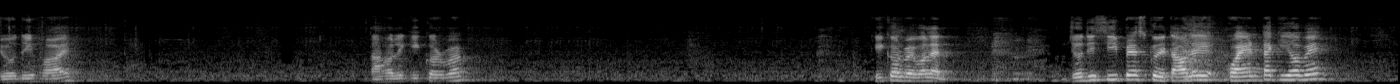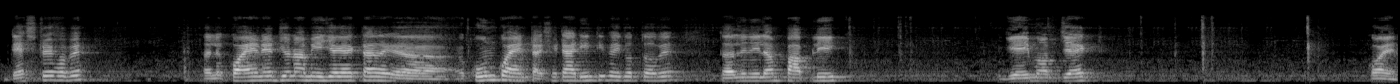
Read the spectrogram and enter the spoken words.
যদি হয়, তাহলে কি করবা? কি করবে বলেন? যদি সি প্রেস করি, তাহলে কয়েনটা কি হবে? ডেস্ট্রয় হবে। তাহলে কয়েনের জন্য আমি এই জায়গায় একটা কোন কয়েনটা সেটা আইডেন্টিফাই করতে হবে। তাহলে নিলাম পাবলিক গেম অবজেক্ট কয়েন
